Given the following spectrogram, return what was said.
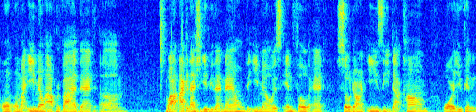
on, on my email. I'll provide that. Um, well, I can actually give you that now. The email is info at sodarneasy.com or you can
